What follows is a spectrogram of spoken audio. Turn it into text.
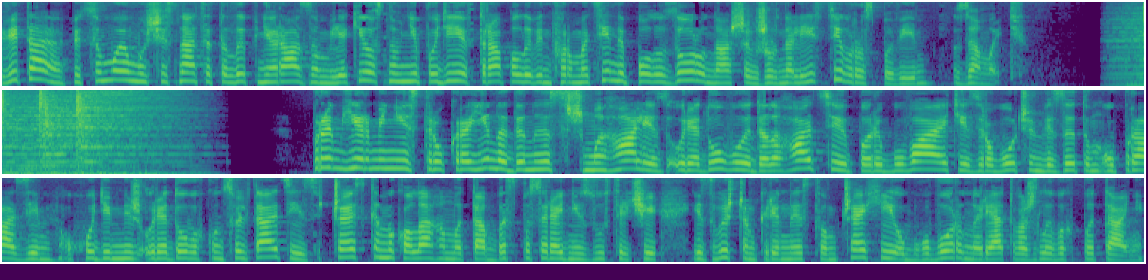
Вітаю! Підсумуємо 16 липня разом. Які основні події втрапили в інформаційне поле зору наших журналістів, розповім за мить. Прем'єр-міністр України Денис Шмигаль з урядовою делегацією перебувають із робочим візитом у Празі. У ході міжурядових консультацій з чеськими колегами та безпосередній зустрічі із вищим керівництвом Чехії обговорено ряд важливих питань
